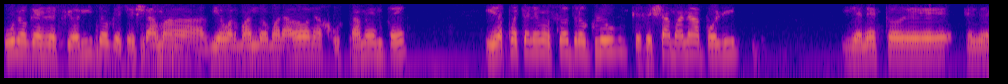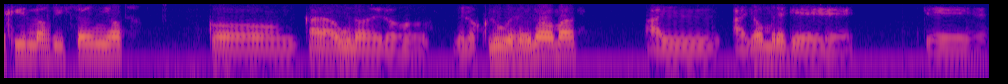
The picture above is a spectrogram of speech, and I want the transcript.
uno que es de Fiorito, que se llama Diego Armando Maradona, justamente, y después tenemos otro club que se llama Napoli, y en esto de elegir los diseños con cada uno de los, de los clubes de Lomas, al, al hombre que, que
